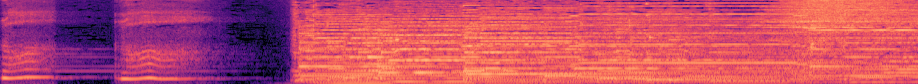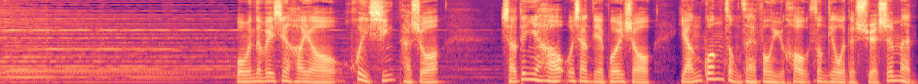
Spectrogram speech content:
裸？我们的微信好友慧心他说：“小弟你好，我想点播一首《阳光总在风雨后》送给我的学生们，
